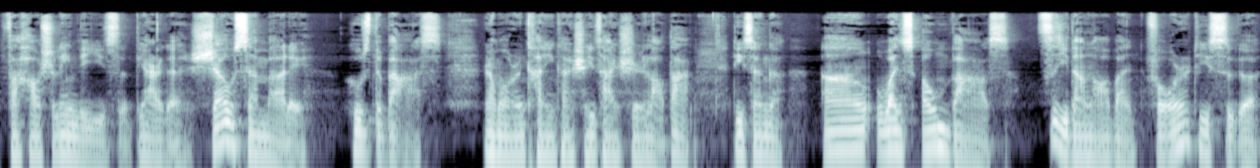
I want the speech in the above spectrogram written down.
发号施令的意思；第二个，show somebody Who's the boss？让某人看一看谁才是老大。第三个，on one's own boss，自己当老板。For 第四个，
